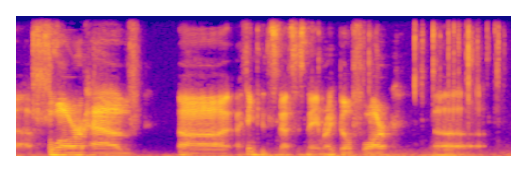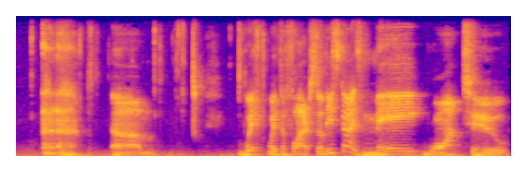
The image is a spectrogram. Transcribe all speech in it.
uh, Flahr have. Uh, I think it's that's his name, right? Bill Flahr. Uh, um, with with the Flyers. So these guys may want to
